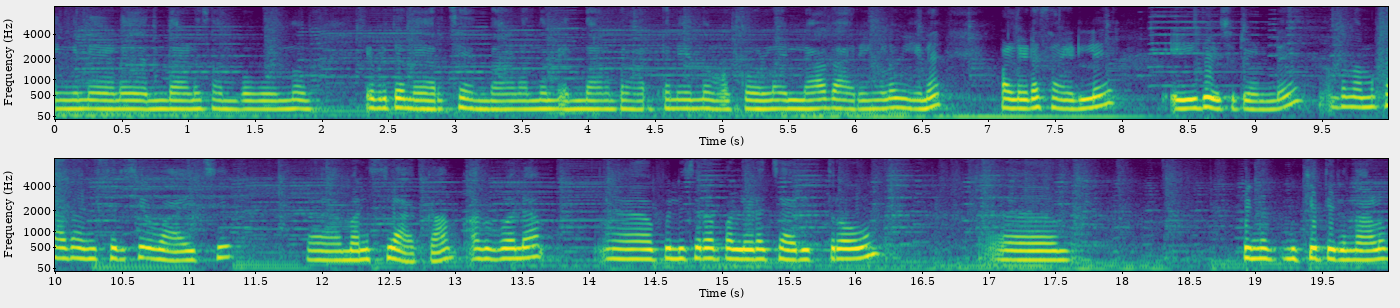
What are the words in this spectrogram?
എങ്ങനെയാണ് എന്താണ് സംഭവമെന്നും ഇവിടുത്തെ നേർച്ച എന്താണെന്നും എന്താണ് പ്രാർത്ഥനയെന്നും ഒക്കെ ഉള്ള എല്ലാ കാര്യങ്ങളും ഇങ്ങനെ പള്ളിയുടെ സൈഡിൽ എഴുതി വെച്ചിട്ടുണ്ട്. അപ്പോൾ നമുക്കതനുസരിച്ച് വായിച്ച് മനസ്സിലാക്കാം. അതുപോലെ പുലിച്ചിറ പള്ളിയുടെ ചരിത്രവും പിന്നെ മുഖ്യ തിരുനാളും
